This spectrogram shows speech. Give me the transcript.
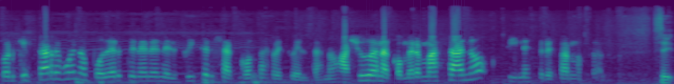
porque está re bueno poder tener en el freezer ya cosas resueltas. Nos ayudan a comer más sano sin estresarnos tanto. Sí,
